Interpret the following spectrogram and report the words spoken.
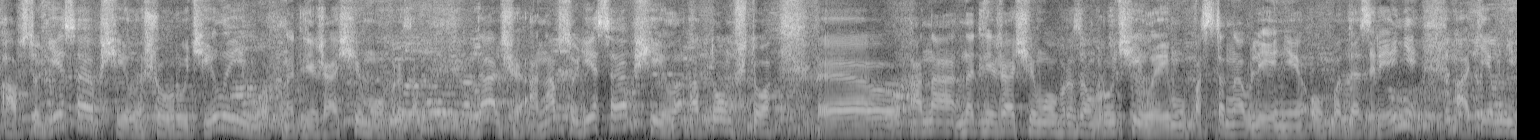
А в суде сообщила, что вручила его надлежащим образом. Дальше она в суде сообщила о том, что э, она надлежащим образом вручила ему постановление о подозрении, а тем не,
